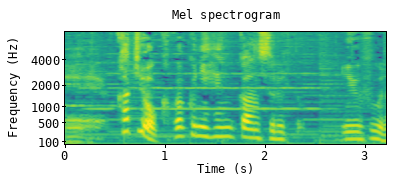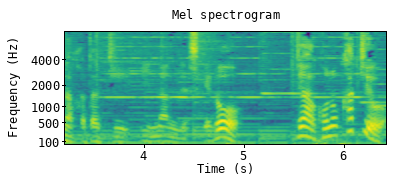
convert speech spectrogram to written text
えー価値を価格に変換するという風な形なんですけどじゃあこの価値を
